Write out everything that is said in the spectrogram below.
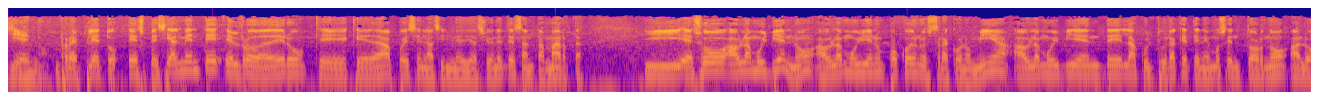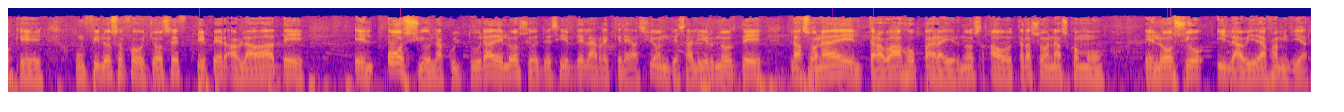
lleno, repleto, especialmente el rodadero que queda pues en las inmediaciones de Santa Marta. Y eso habla muy bien, ¿no? Habla muy bien un poco de nuestra economía, habla muy bien de la cultura que tenemos en torno a lo que un filósofo Joseph Piper hablaba de el ocio, la cultura del ocio, es decir, de la recreación, de salirnos de la zona del trabajo para irnos a otras zonas como el ocio y la vida familiar.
